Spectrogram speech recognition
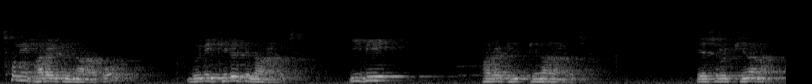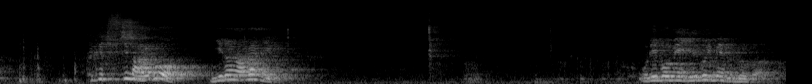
손이 발을 비난하고 눈이 길을 비난하는 거죠. 입이 발을 비, 비난하는 거죠. 예수를 비난하는 그렇게 죽지 말고 일어나라는 얘기죠. 우리 몸의 일부임에도 불구하고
